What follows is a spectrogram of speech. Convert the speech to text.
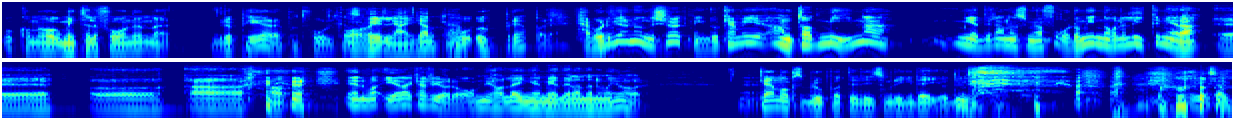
Och komma ihåg mitt telefonnummer. Gruppera det på två olika och sätt. vill jag egentligen. Och upprepa det. Här borde vi göra en undersökning. Då kan vi anta att mina meddelanden som jag får, de innehåller lite mera eh, uh, uh, ja. än vad era kanske gör då, om ni har längre meddelanden än vad jag har. Kan också bero på att det är vi som ringer dig och du. Exakt.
